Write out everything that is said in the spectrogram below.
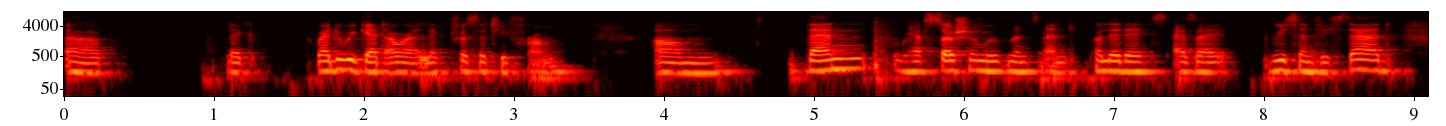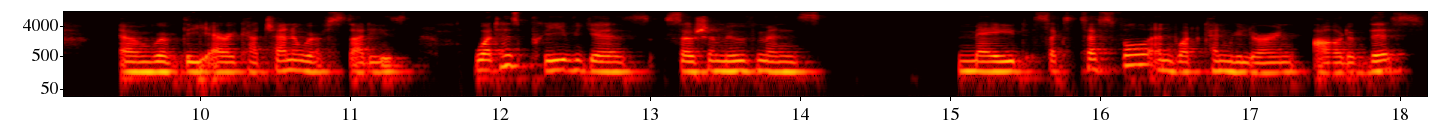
uh, like where do we get our electricity from? Um, then we have social movements and politics, as I recently said, um, with the Erica Chenoweth studies. What has previous social movements made successful and what can we learn out of this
